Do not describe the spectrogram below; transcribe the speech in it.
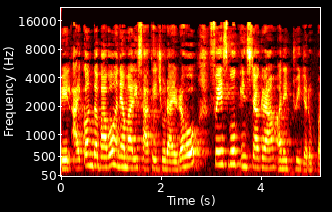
બેલ આઇકોન દબાવો અને અમારી સાથે જોડાયેલ રહો. ફેસબુક ઇન્સ્ટાગ્રામ અને ટ્વિટર ઉપર.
